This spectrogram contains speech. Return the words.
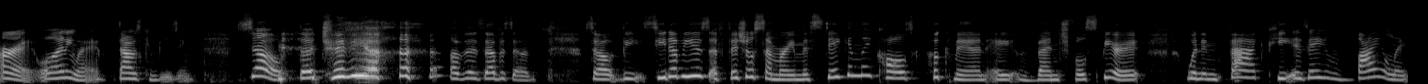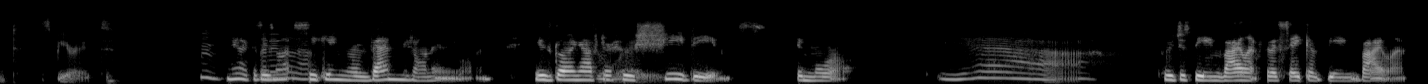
All right. Well, anyway, that was confusing. So, the trivia of this episode. So, the CW's official summary mistakenly calls Hookman a vengeful spirit when in fact he is a violent spirit. Yeah, because he's not seeking revenge on anyone. He's going after who she deems immoral. Yeah. So he's just being violent for the sake of being violent.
